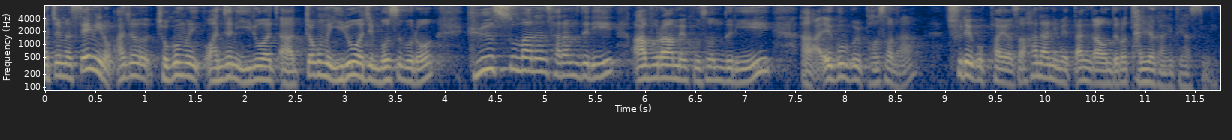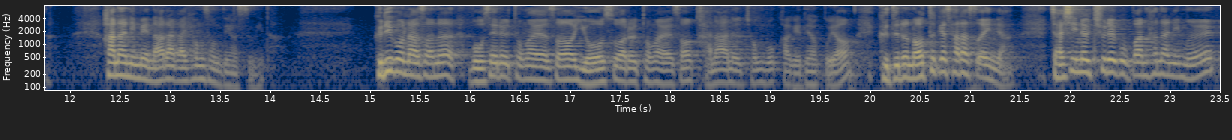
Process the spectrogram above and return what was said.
어, 어쩌면 세미로 아주 조금은 완전히 이루어 아, 조금은 이루어진 모습으로 그 수많은 사람들이 아브라함의 후손들이 아, 애굽을 벗어나 출애굽하여서 하나님의 땅 가운데로 달려가게 되었습니다. 하나님의 나라가 형성되었습니다. 그리고 나서는 모세를 통하여서 여호수아를 통하여서 가나안을 정복하게 되었고요. 그들은 어떻게 살았어야냐? 자신을 출애굽한 하나님을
